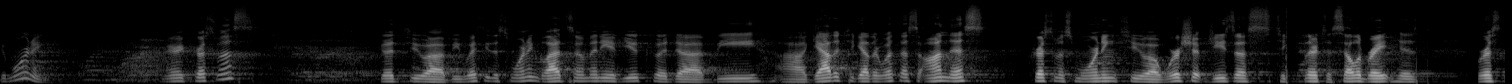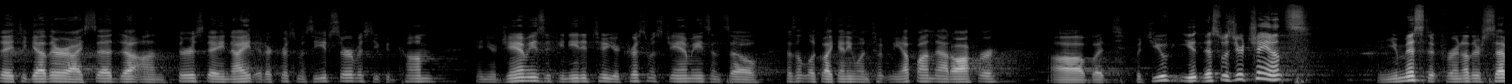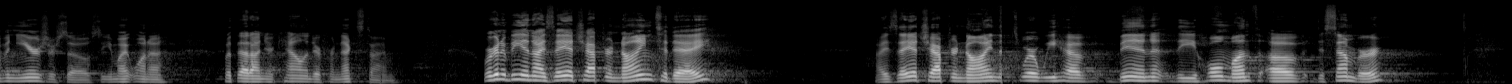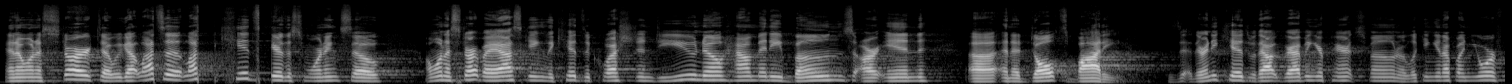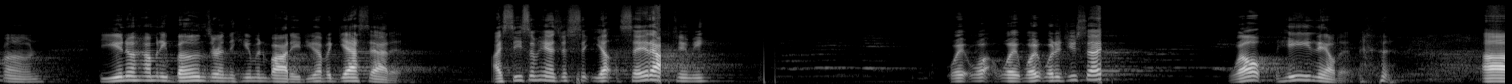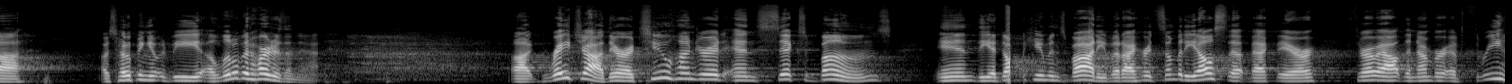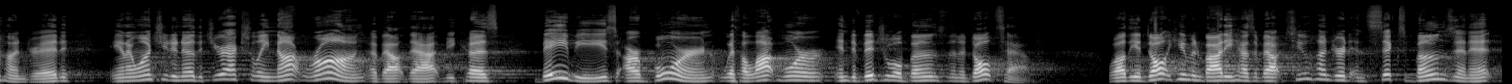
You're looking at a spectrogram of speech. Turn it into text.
Good morning. Merry Christmas. It's good to uh, be with you this morning. Glad so many of you could uh, be uh, gathered together with us on this Christmas morning to uh, worship Jesus together, to celebrate his birthday together. I said uh, on Thursday night at our Christmas Eve service you could come in your jammies if you needed to, your Christmas jammies, and so it doesn't look like anyone took me up on that offer. Uh, but but you, you, this was your chance and you missed it for another seven years or so, so you might want to put that on your calendar for next time. We're going to be in Isaiah chapter 9 today. Isaiah chapter 9, that's where we have been the whole month of December. And I want to start, uh, we got lots of, lots of kids here this morning, so I want to start by asking the kids a question Do you know how many bones are in uh, an adult's body? Is there any kids, without grabbing your parent's phone or looking it up on your phone, do you know how many bones are in the human body? Do you have a guess at it? I see some hands. Just say, yell, say it out to me. Wait, what, wait, what, what did you say? Well, he nailed it. uh, I was hoping it would be a little bit harder than that. Uh, great job. There are 206 bones in the adult human's body, but I heard somebody else back there throw out the number of 300, and I want you to know that you're actually not wrong about that because babies are born with a lot more individual bones than adults have. While the adult human body has about 206 bones in it,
